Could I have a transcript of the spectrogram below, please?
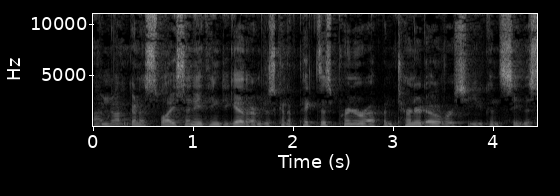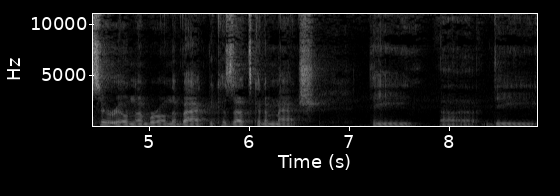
I'm not going to splice anything together. I'm just going to pick this printer up and turn it over so you can see the serial number on the back because that's going to match the uh, the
